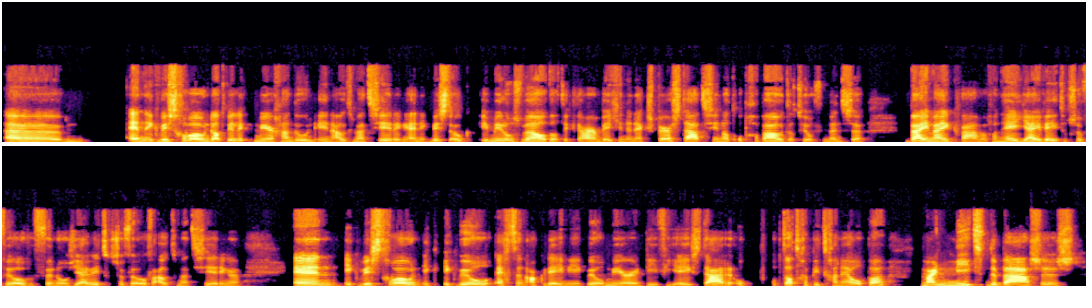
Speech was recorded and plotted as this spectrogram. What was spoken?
Um, en ik wist gewoon, dat wil ik meer gaan doen in automatiseringen. En ik wist ook inmiddels wel dat ik daar een beetje een expertstatus in had opgebouwd. Dat heel veel mensen bij mij kwamen van, hey, jij weet toch zoveel over funnels, jij weet toch zoveel over automatiseringen. En ik wist gewoon, ik, ik wil echt een academie. Ik wil meer die VA's daar op, op dat gebied gaan helpen. Maar niet de basis,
